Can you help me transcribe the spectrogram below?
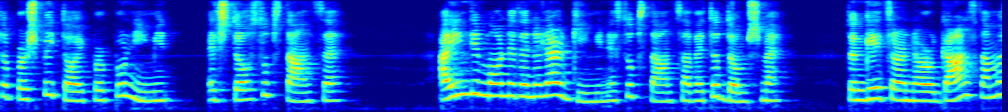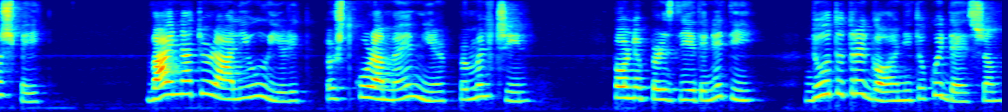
të përshpejtojë përpunimin e çdo substance. Ai ndihmon edhe në largimin e substancave të dëmshme. Të ngecura në organ sa më shpejt. Vaji natyral i ullirit është kura më e mirë për mëlçinë, por në përzgjedhjen e tij duhet të tregoheni të kujdesshëm.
